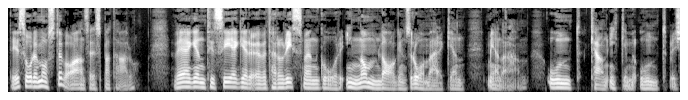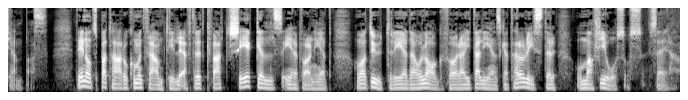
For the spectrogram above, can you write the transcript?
Det är så det måste vara, anser Spataro. Vägen till seger över terrorismen går inom lagens råmärken, menar han. Ont kan icke med ont bekämpas. Det är något Spataro kommit fram till efter ett kvarts sekels erfarenhet av att utreda och lagföra italienska terrorister och mafiosos, säger han.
